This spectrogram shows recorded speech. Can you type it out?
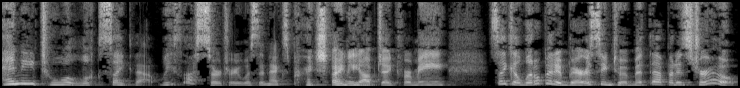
Any tool looks like that. Weight loss surgery was the next bright, shiny object for me. It's like a little bit embarrassing to admit that, but it's true,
